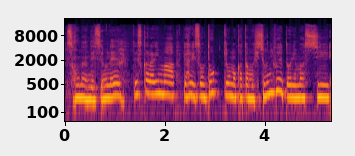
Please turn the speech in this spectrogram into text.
そうなんですよね。ですから今、やはりその独居の方も非常に増えておりますし、え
